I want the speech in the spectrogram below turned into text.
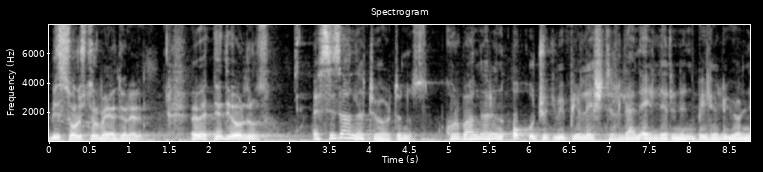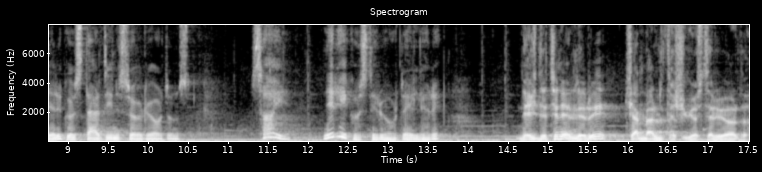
Biz soruşturmaya dönelim. Evet ne diyordunuz? E, siz anlatıyordunuz. Kurbanların ok ucu gibi birleştirilen ellerinin belirli yönleri gösterdiğini söylüyordunuz. Sahi nereye gösteriyordu elleri? Necdet'in elleri çemberli taşı gösteriyordu.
